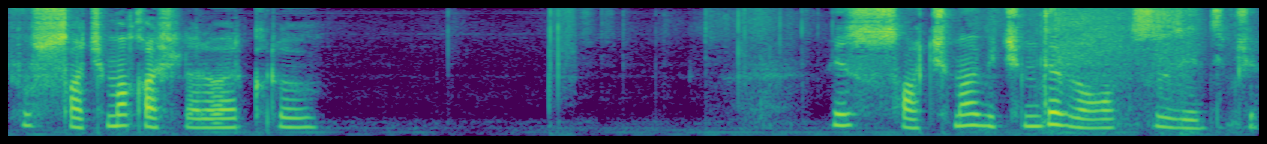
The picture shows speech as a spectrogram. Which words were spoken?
Şu saçma kaşları var Crow'un. Ve saçma biçimde rahatsız edici.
